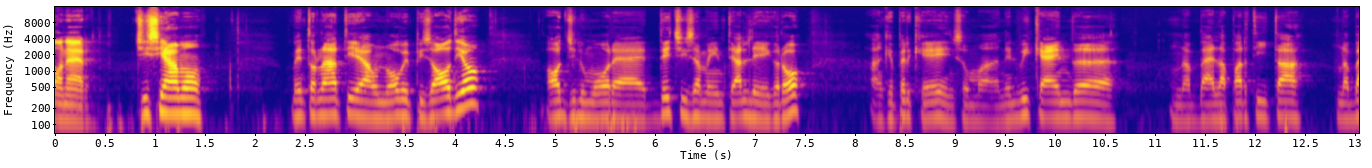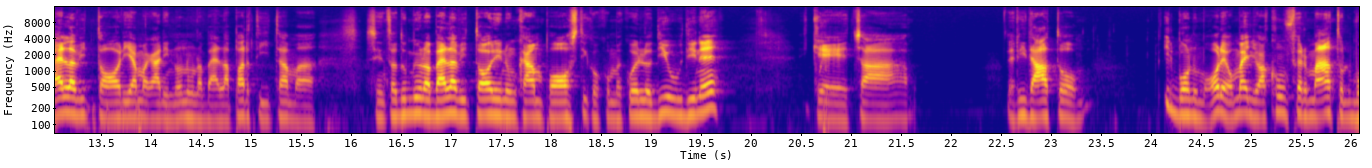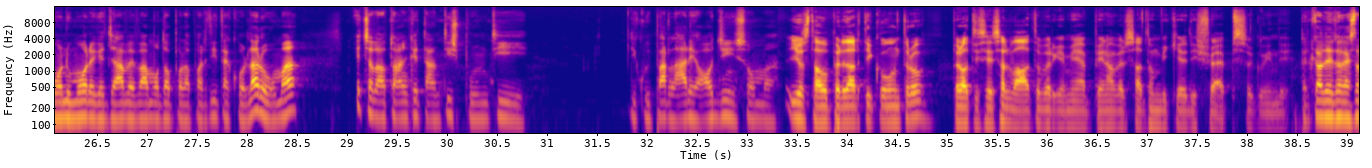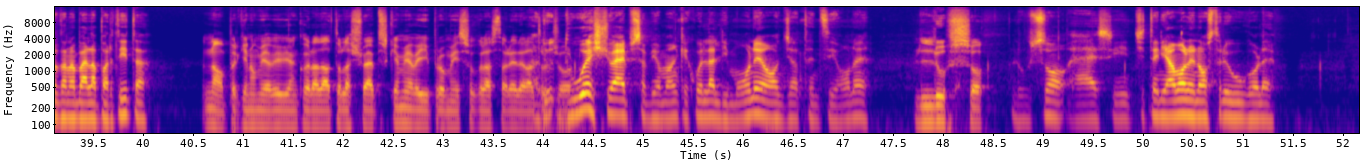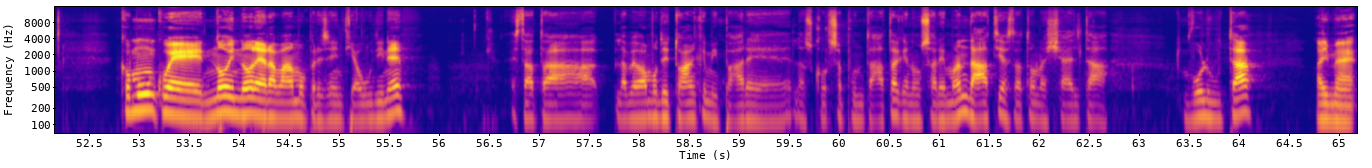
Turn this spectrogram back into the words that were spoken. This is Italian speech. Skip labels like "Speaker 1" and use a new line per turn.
On air.
Ci siamo, bentornati a un nuovo episodio. Oggi l'umore è decisamente allegro, anche perché insomma nel weekend una bella partita, una bella vittoria, magari non una bella partita, ma senza dubbio una bella vittoria in un campo ostico come quello di Udine, che ci ha ridato il buon umore, o meglio ha confermato il buon umore che già avevamo dopo la partita con la Roma e ci ha dato anche tanti spunti di cui parlare oggi, insomma.
Io stavo per darti contro, però ti sei salvato perché mi hai appena versato un bicchiere di Schweppes, quindi...
Perché ho detto che è stata una bella partita?
No, perché non mi avevi ancora dato la Schweppes che mi avevi promesso con la storia dell'altro
Du-
giorno.
due Schweppes, abbiamo anche quella al limone oggi, attenzione.
Lusso.
Lusso, eh sì, ci teniamo le nostre ugole. Comunque noi non eravamo presenti a Udine. È stata, l'avevamo detto anche, mi pare, la scorsa puntata che non saremmo andati. È stata una scelta voluta.
Ahimè,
